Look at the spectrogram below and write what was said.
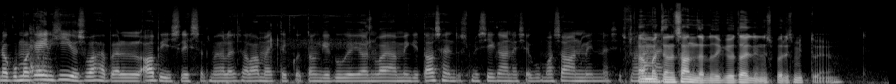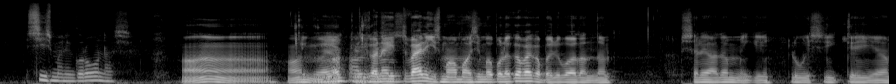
nagu ma käin Hiius vahepeal abis lihtsalt, ma ei ole seal ametlikult, ongi, kui on vaja mingit asendust, mis iganes ja kui ma saan minna, siis ma aga ma lähen. tean, Sander tegi ju Tallinnas päris mitu ju. siis ma olin koroonas. aa, ega neid välismaamasid ma pole ka väga palju vaadanud. mis seal head on, mingi Louis CK ja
